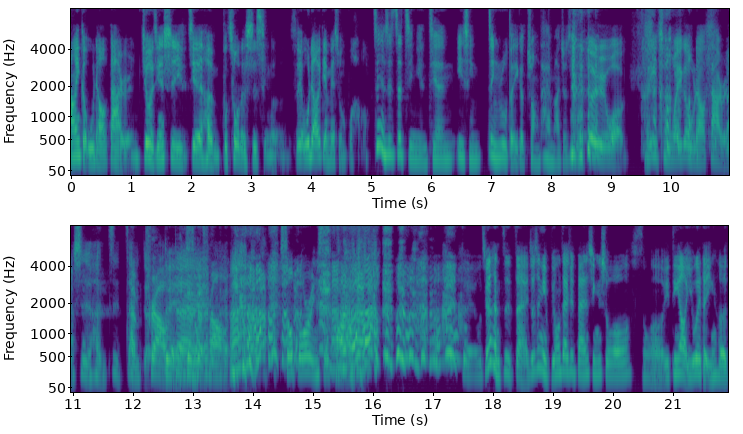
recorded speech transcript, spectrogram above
当一个无聊大人就已经是一件很不错的事情了，所以无聊一点没什么不好。这也是这几年间疫情进入的一个状态嘛，就是我对于我可以成为一个无聊大人是很自在的，很 proud，对，对，so proud，so boring，so proud。对，我觉得很自在，就是你不用再去担心说什么一定要一味的迎合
